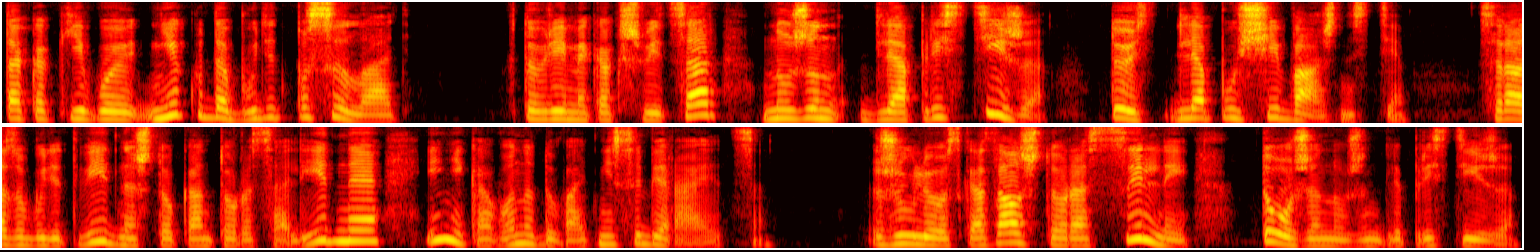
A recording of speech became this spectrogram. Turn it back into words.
так как его некуда будет посылать, в то время как швейцар нужен для престижа, то есть для пущей важности. Сразу будет видно, что контора солидная и никого надувать не собирается. Жулио сказал, что рассыльный тоже нужен для престижа.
